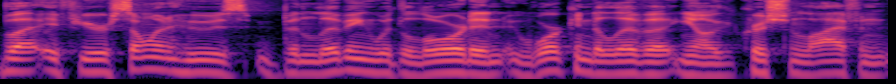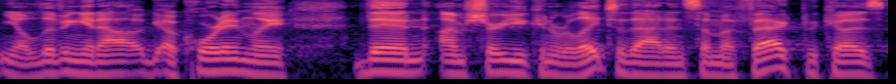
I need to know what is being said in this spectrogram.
But if you're someone who's been living with the Lord and working to live a you know Christian life and you know living it out accordingly, then I'm sure you can relate to that in some effect because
